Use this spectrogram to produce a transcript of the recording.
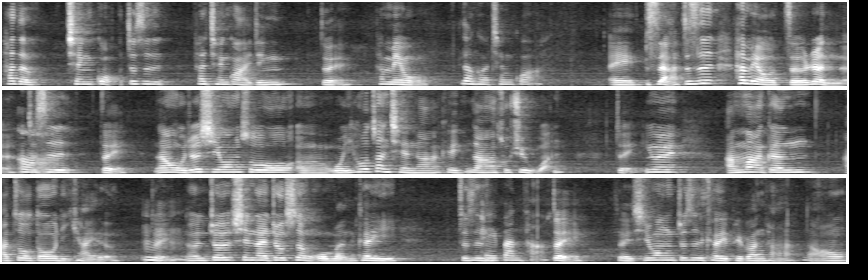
他的牵挂，就是他的牵挂已经对他没有任何牵挂，哎，不是啊，就是他没有责任的，就是对。然后我就希望说，嗯，我以后赚钱啊，可以让他出去玩，对，因为阿妈跟阿昼都离开了，对，然后就现在就剩我们可以，就是陪伴他，对对，希望就是可以陪伴他，然后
